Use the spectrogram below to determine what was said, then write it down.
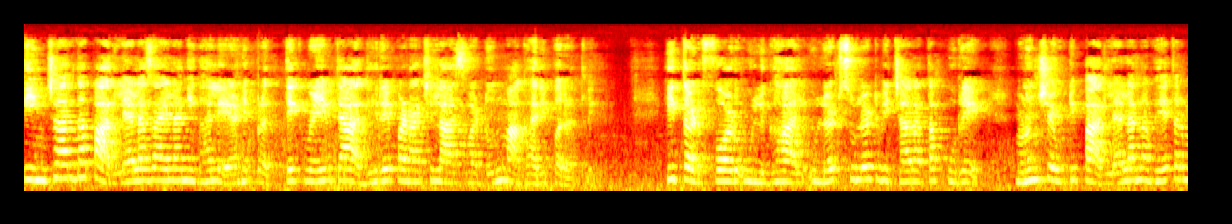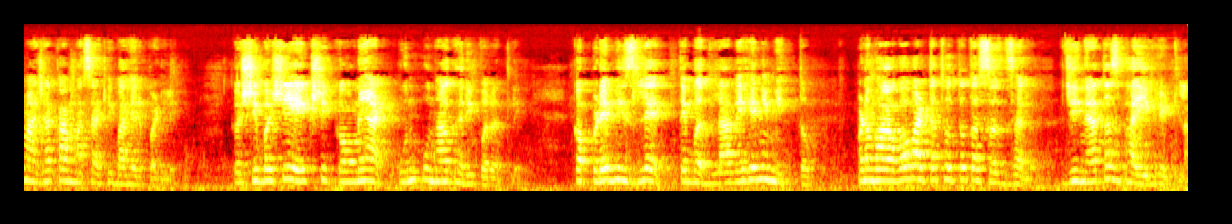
तीन चारदा पार्ल्याला जायला निघाले आणि प्रत्येक वेळी त्या अधिरेपणाची लाज वाटून माघारी परतले. ही तडफड उलघाल उलटसुलट विचार आता पुरे म्हणून शेवटी पार्ल्याला नव्हे तर माझ्या कामासाठी बाहेर पडले. कशी बशी एक शिकवणी आटपून पुन्हा घरी परतले. कपडे भिजलेत ते बदलावे हे निमित्त. पण व्हावं वाटत होतं तसंच झालं. जिन्यातच भाई भेटला.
